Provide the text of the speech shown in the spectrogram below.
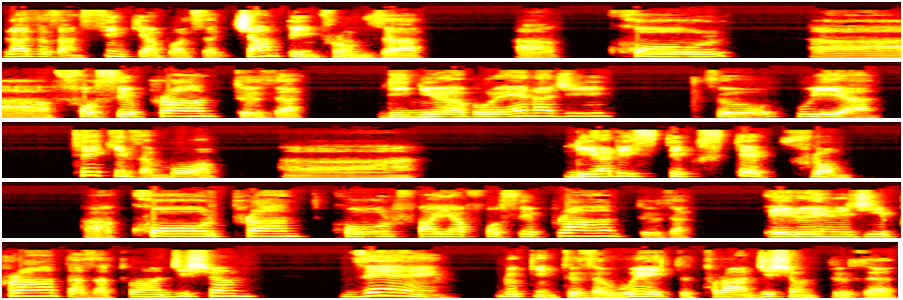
rather than thinking about the jumping from the uh, coal uh, fossil plant to the renewable energy, so we are taking the more uh, realistic step from uh, coal plant, coal fire fossil plant to the LNG plant as a transition, then looking to the way to transition to the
